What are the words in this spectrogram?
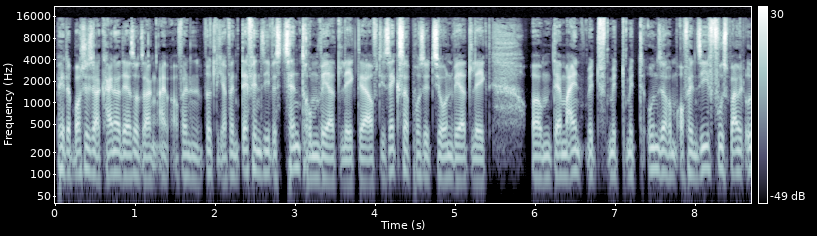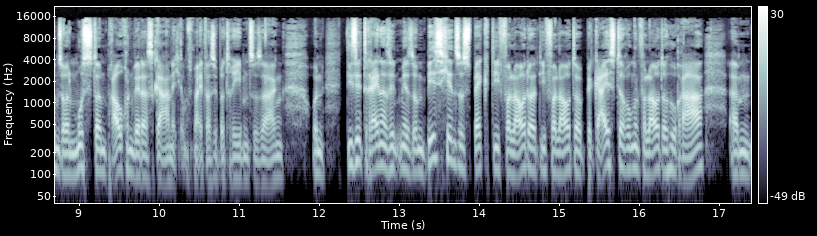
Peter Bosch ist ja keiner, der sozusagen auf ein wirklich auf ein defensives Zentrum Wert legt, der auf die Sechserposition Wert legt. Ähm, der meint, mit, mit, mit unserem Offensivfußball, mit unseren Mustern brauchen wir das gar nicht, um es mal etwas übertrieben zu sagen. Und diese Trainer sind mir so ein bisschen suspekt, die vor lauter, die vor lauter Begeisterung und vor lauter Hurra ähm,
